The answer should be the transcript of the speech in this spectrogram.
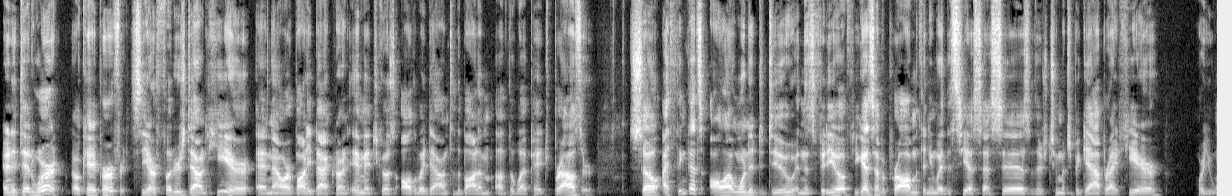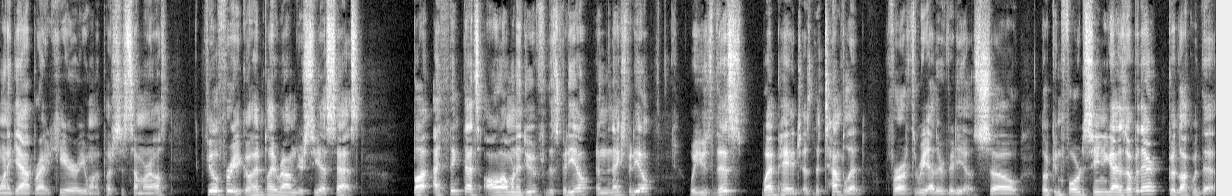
And it did work. Okay, perfect. See our footers down here, and now our body background image goes all the way down to the bottom of the web page browser. So I think that's all I wanted to do in this video. If you guys have a problem with any way the CSS is, if there's too much of a gap right here, or you want a gap right here, you want to push this somewhere else, feel free. Go ahead and play around with your CSS. But I think that's all I want to do for this video. In the next video, we'll use this web page as the template for our three other videos. So looking forward to seeing you guys over there. Good luck with this.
